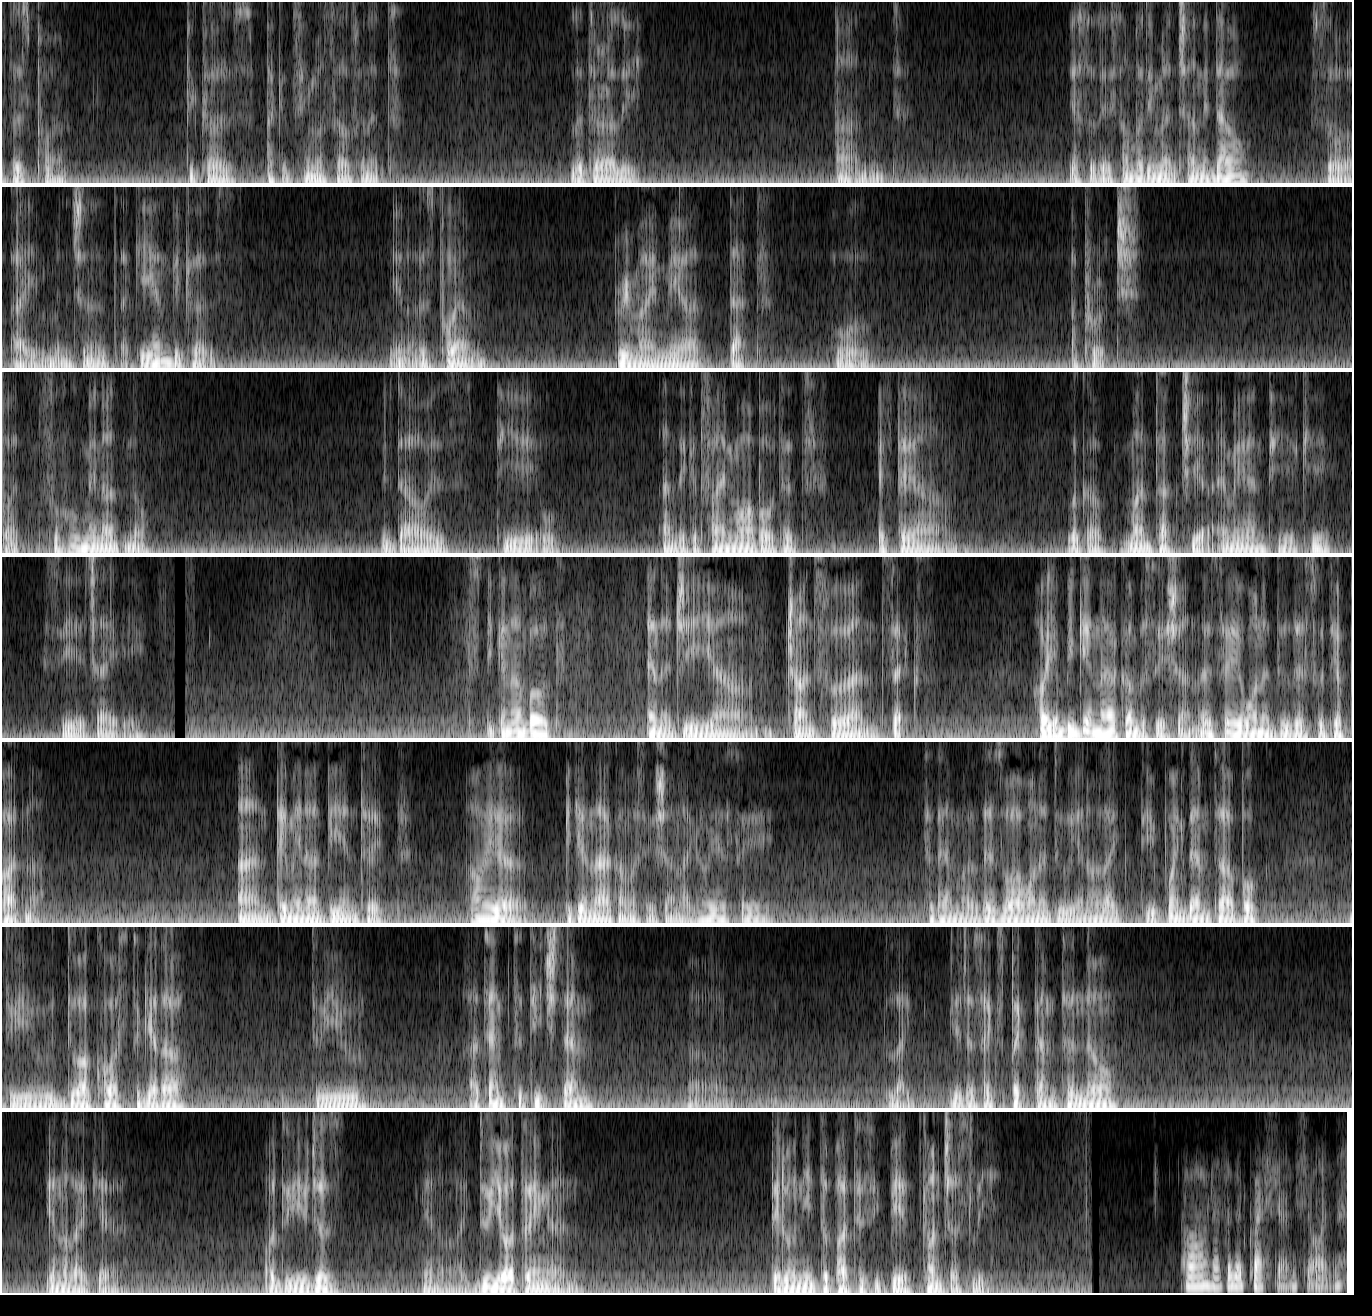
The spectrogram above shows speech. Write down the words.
love this poem because I could see myself in it. Literally. And yesterday somebody mentioned the Tao, so I mention it again because you know this poem remind me of that whole approach. But for who may not know, the Tao is T A O, and they could find more about it if they um, look up Mantak Chia, M A N T A K C H I A. Speaking about energy um, transfer and sex, how you begin that conversation? Let's say you want to do this with your partner, and they may not be into it. How you begin that conversation? Like how you say to them, well, this is what I want to do, you know, like do you point them to a book? Do you do a course together? Do you attempt to teach them? Uh, like you just expect them to know, you know, like, yeah. Or do you just, you know, like do your thing and they don't need to participate consciously? Oh, that's a good question, Sean.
